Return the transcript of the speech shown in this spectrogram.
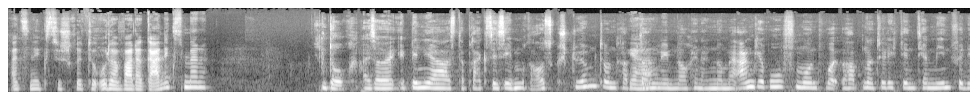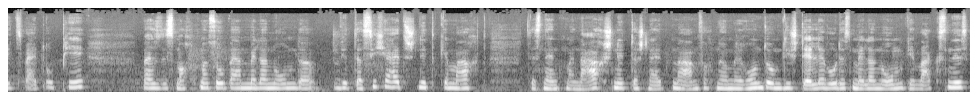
als nächste Schritte? Oder war da gar nichts mehr? Doch, also ich bin ja aus der Praxis eben rausgestürmt und habe Ja. dann im Nachhinein nochmal angerufen und habe natürlich den Termin für die zweite OP, weil das macht man so beim Melanom, da wird der Sicherheitsschnitt gemacht, das nennt man Nachschnitt, da schneidet man einfach nur mal rund um die Stelle, wo das Melanom gewachsen ist,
